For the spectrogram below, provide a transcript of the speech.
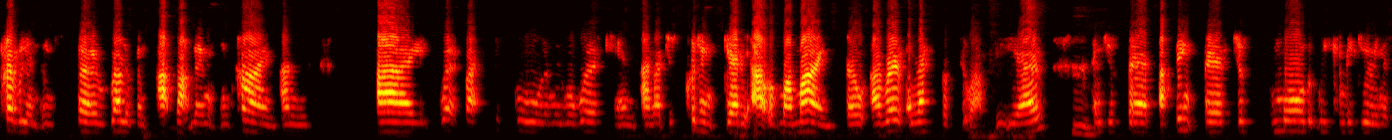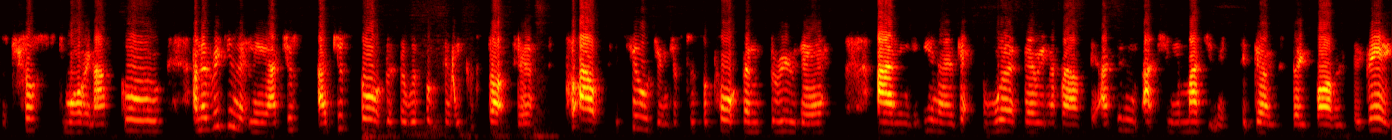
prevalent and so relevant at that moment in time. And I went back to school and we were working, and I just couldn't get it out of my mind. So I wrote a letter to our CEO Mm. and just said, I think there's just more that we can be doing as a trust, more in our schools. And originally, I just I just thought that there was something we could start to put out to the children just to support them through this and you know get some work going about it. I didn't actually imagine it to go so far and so big.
